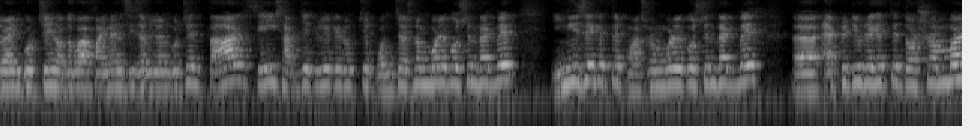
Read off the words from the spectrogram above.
জয়েন করছেন অথবা ফাইন্যান্স হিসাবে জয়েন করছেন, তার সেই সাবজেক্ট রিলেটেড হচ্ছে পঞ্চাশ নম্বরের কোশ্চেন থাকবে, ইংলিশের ক্ষেত্রে পাঁচ নম্বরের কোশ্চেন থাকবে অ্যাপটিটিউডের ক্ষেত্রে দশ নম্বর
